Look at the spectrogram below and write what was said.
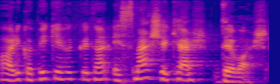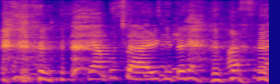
Harika. Peki hakikaten esmer şeker de var. Ya bu çok Sergide. aslında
